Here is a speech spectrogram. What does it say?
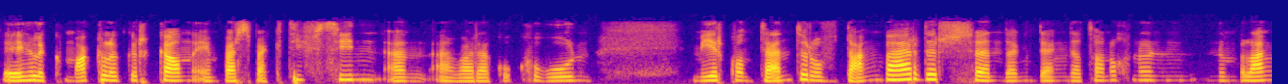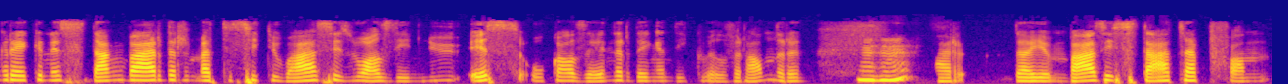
eigenlijk makkelijker kan in perspectief zien en, en waar ik ook gewoon meer contenter of dankbaarder, en ik denk dat dat nog een, een belangrijke is, dankbaarder met de situatie zoals die nu is, ook al zijn er dingen die ik wil veranderen. Mm-hmm. Maar dat je een basisstaat hebt van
